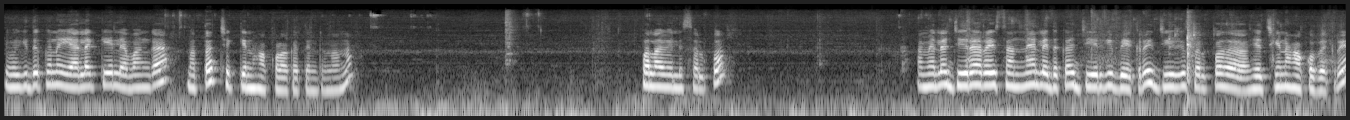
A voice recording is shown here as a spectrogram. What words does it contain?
ಇವಾಗ ಇದಕ್ಕೂ ಏಲಕ್ಕಿ, ಲವಂಗ ಮತ್ತು ಚಿಕ್ಕಿನ ಹಾಕ್ಕೊಳಕತ್ತೀನಿ ರೀ ನಾನು. ಎಲ್ಲಿ ಸ್ವಲ್ಪ. ಆಮೇಲೆ ಜೀರಾ ರೈಸ್ ಅಂದಮೇಲೆ ಇದಕ್ಕೆ ಜೀರಿಗೆ ರೀ ಜೀರಿಗೆ ಸ್ವಲ್ಪ ಹೆಚ್ಚಿಗೆನ ಹಾಕೋಬೇಕ್ರಿ.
